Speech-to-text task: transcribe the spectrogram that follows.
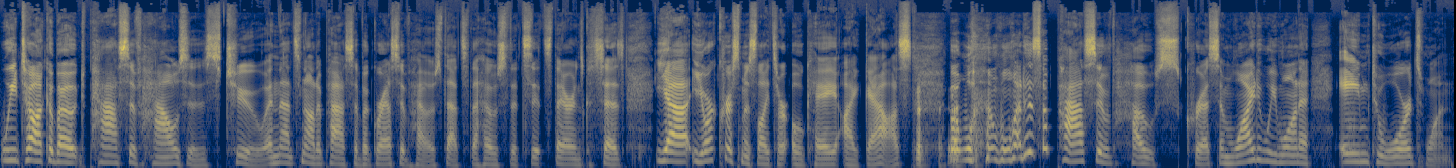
We talk about passive houses too, and that's not a passive aggressive house. That's the house that sits there and says, Yeah, your Christmas lights are okay, I guess. But what is a passive house, Chris, and why do we want to aim towards one?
